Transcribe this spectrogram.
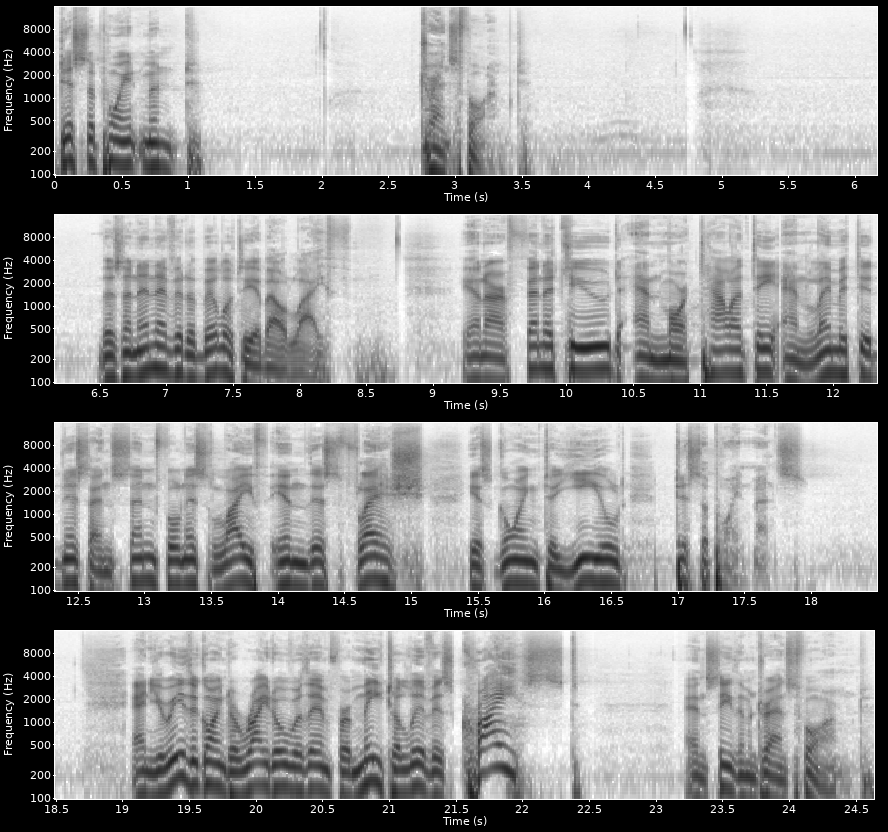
Disappointment transformed. There's an inevitability about life. In our finitude and mortality and limitedness and sinfulness, life in this flesh is going to yield disappointments. And you're either going to write over them for me to live as Christ and see them transformed,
